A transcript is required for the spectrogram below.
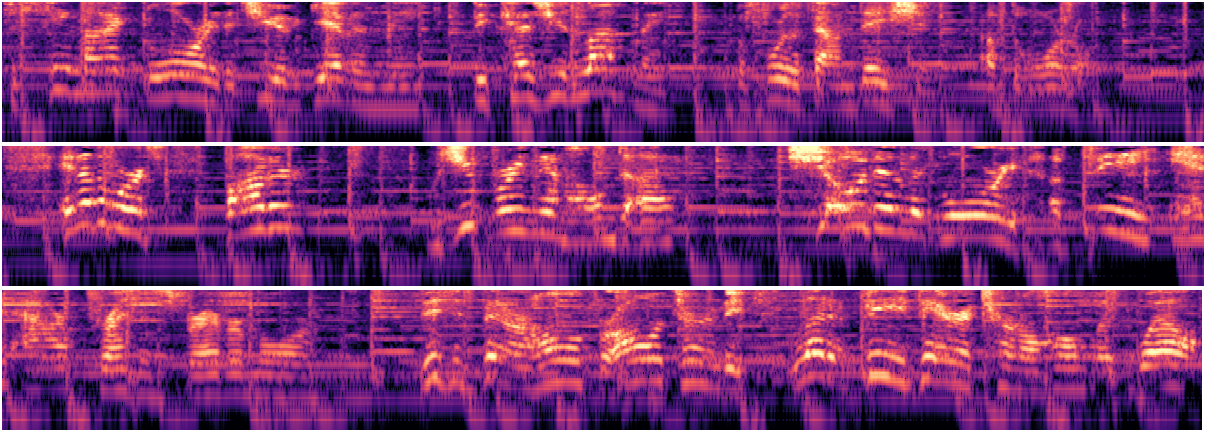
to see my glory that you have given me, because you loved me before the foundation of the world. In other words, Father, would you bring them home to us? Show them the glory of being in our presence forevermore. This has been our home for all eternity. Let it be their eternal home as well.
